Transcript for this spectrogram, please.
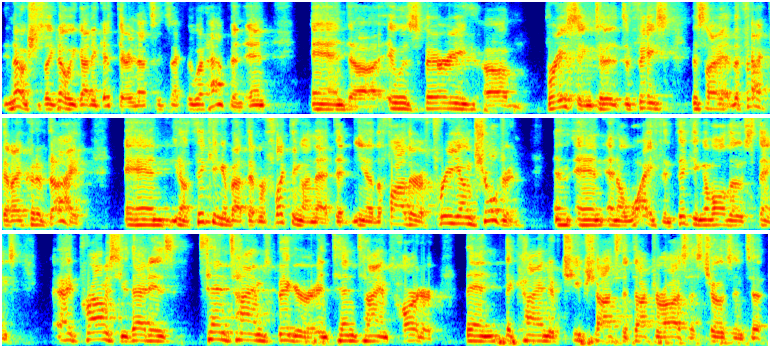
no, she's like, no, we got to get there. And that's exactly what happened. And, and uh, it was very um, bracing to, to face this, uh, the fact that I could have died. And, you know, thinking about that, reflecting on that, that, you know, the father of three young children and, and, and a wife and thinking of all those things, I promise you that is 10 times bigger and 10 times harder than the kind of cheap shots that Dr. Oz has chosen to,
